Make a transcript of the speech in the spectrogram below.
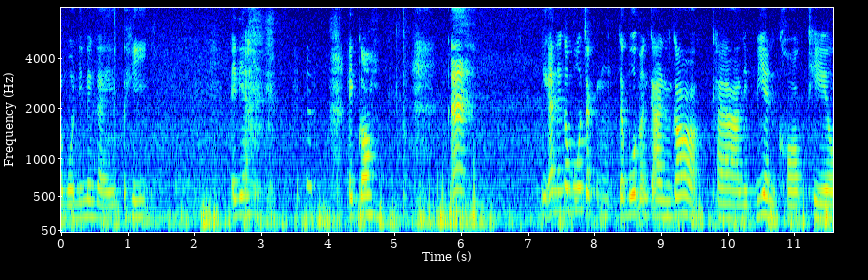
ระบนนิดนึงไงไอ้ไอเนี่ยไอ้กล้องอะอีกอันนึงก็ Boots จากจาก Boots เหมือนกันก็ Caribbean Cocktail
